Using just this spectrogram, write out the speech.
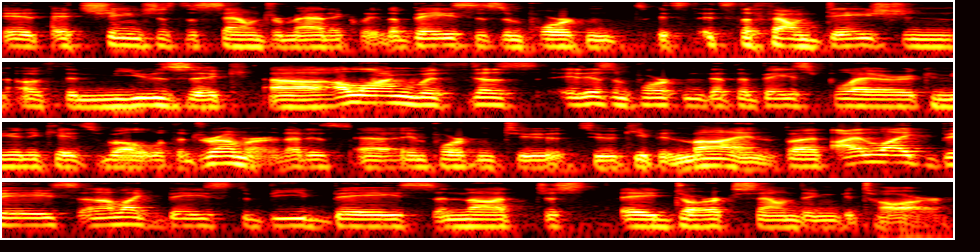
it, it changes the sound dramatically. The bass is important. It's it's the foundation of the music. Uh, along with does it is important that the bass player communicates well with the drummer. That is uh, important to to keep in mind. But I like bass, and I like bass to be bass and not just a dark sounding guitar.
